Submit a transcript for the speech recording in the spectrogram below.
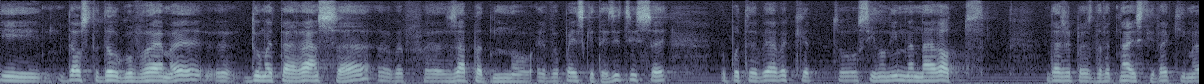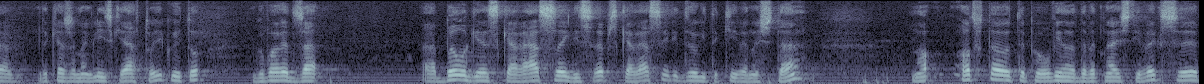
И доста дълго време е, думата раса в е, западноевропейските езици се употребява като синоним на народ. Даже през 19 век има, да кажем, английски автори, които говорят за българска раса или сръбска раса или други такива неща. Но от втората половина на 19 век се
